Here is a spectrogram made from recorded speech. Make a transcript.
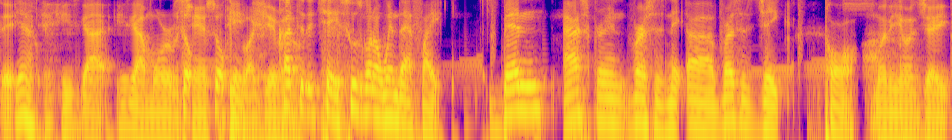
Yeah. he's got he's got more of a So, chance so okay, people I give cut him. to the chase. Who's gonna win that fight? Ben Askren versus uh, versus Jake Paul. Money on Jake.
